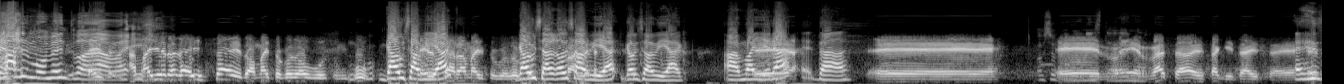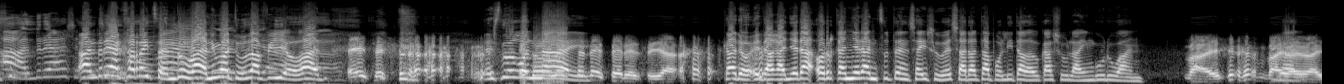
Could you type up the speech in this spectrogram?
Igual momentua da, bai. Amaiera da hitza edo amaituko dugu gu. gauza biak, gauza, gauza Vale. biak, gauza biak. Amaiera, Eh, eta... Eh, Oso eh, dena. erraza ez dakita ez. Eh. Ez, Ah, Andrea, Andreak jarraitzen du, ba, animatu da pilo bat. Ez, ez. Ez du egon nahi. Ez ez ez, ja. Karo, eta gainera, hor gainera entzuten zaizu, eh, sarata polita daukazula inguruan. Bai, bai, bai, bai.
